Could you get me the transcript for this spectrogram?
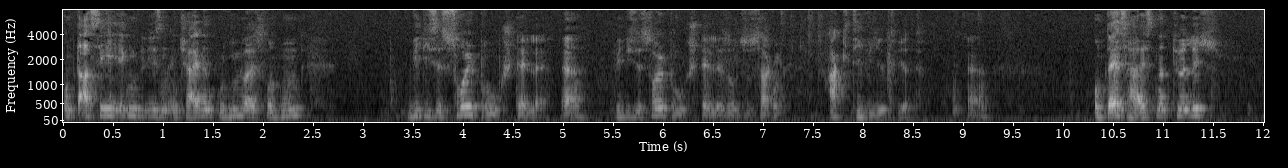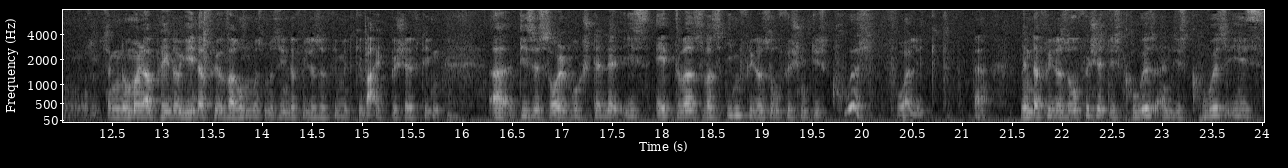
und da sehe ich irgendwie diesen entscheidenden Hinweis von Hund, wie diese Sollbruchstelle, ja, wie diese Sollbruchstelle sozusagen aktiviert wird. Ja. Und das heißt natürlich, sozusagen nochmal ein Plädoyer dafür, warum muss man sich in der Philosophie mit Gewalt beschäftigen. Äh, diese Sollbruchstelle ist etwas, was im philosophischen Diskurs vorliegt. Ja? Wenn der philosophische Diskurs ein Diskurs ist,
